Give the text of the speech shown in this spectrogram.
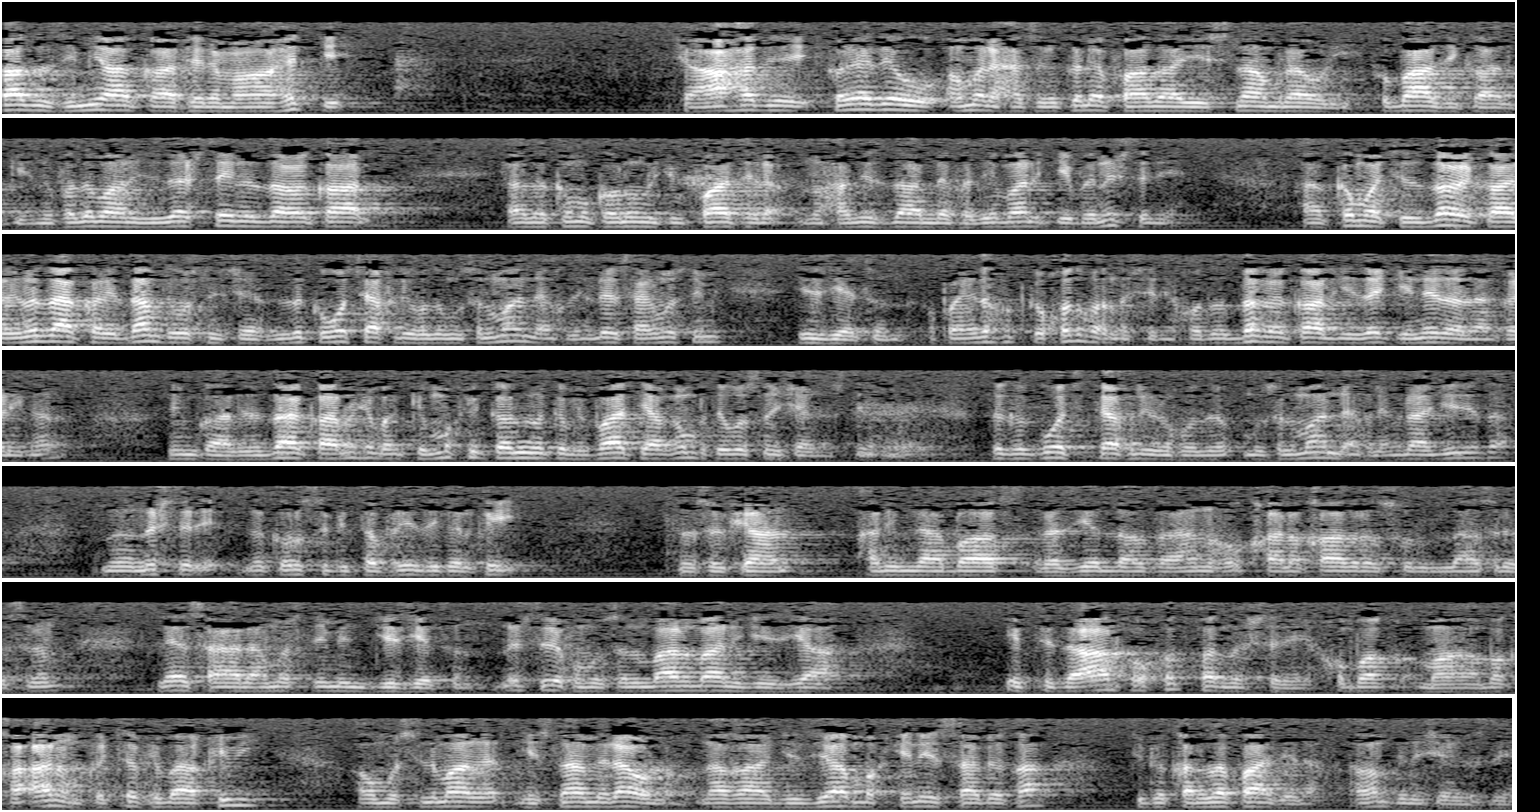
زمیا کافر معاہد کی چاہد کرے دے امر حاصل کلے فادا اسلام راوڑی فباز کال کی۔ نو فدبان جی جزشتے نزا کال، یا کم کرون چ فاتر نو حدیث دار نے فدبان کی بنشت نے کم چ دا کال نزا کرے دام تو اس نے چھ ذکر وہ چاخلی ہو مسلمان نے اخلی لے سار مسلم جزیتن اپنے خود کو خود بن نشری خود دا کال جزا کی نزا دا کڑی گا۔ نیم کال نزا کار نش بلکہ مخی کرون کہ فاتیا غم تو اس نے چھ ذکر کو چاخلی ہو مسلمان نے اخلی راجی دا. نشتری ذکر اس کی تفریح ذکر کی سفیان علی بن عباس رضی اللہ تعالیٰ عنہ قال قال رسول اللہ صلی اللہ علیہ وسلم لیس علی مسلم جزیت نشترف مسلمان بانی جزیہ ابتداء کو خود پر نشتر نشترے بقا عالم کچھ باقی بھی اور مسلمان اسلام راول ناغا جزیہ مخینی سابقہ کہ قرضہ پا دینا ہم دن شہر دے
